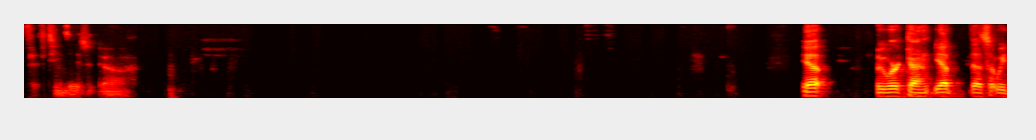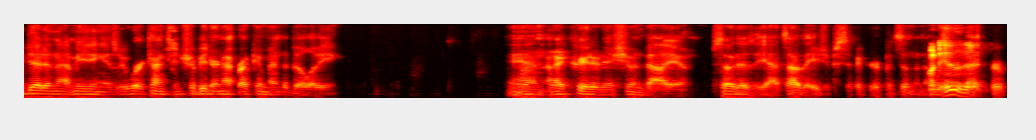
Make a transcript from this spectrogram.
fifteen days ago. Yep, we worked on, yep, that's what we did in that meeting is we worked on contributor net recommendability. And I created an issue and value. So it is, yeah, it's out of the Asia Pacific group. It's in the. What is that it? group.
